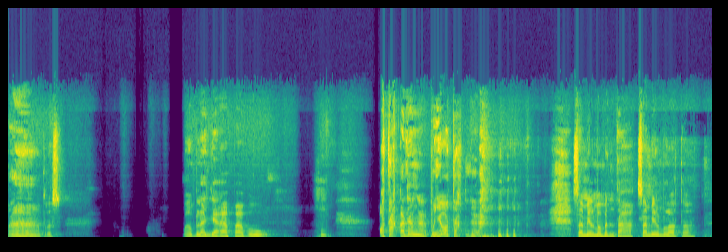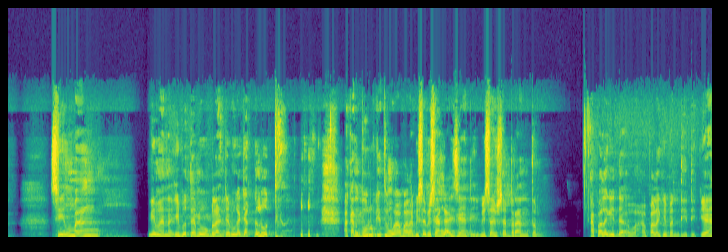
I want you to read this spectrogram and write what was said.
Ah, terus. Mau belanja apa bu? Otak ada nggak? Punya otak nggak? sambil membentak, sambil melotot. Si emang gimana? Ibu teh mau belanja, mau ngajak gelut. Akan buruk itu muamalah. Bisa-bisa nggak jadi, bisa-bisa berantem. Apalagi dakwah, apalagi mendidik ya.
